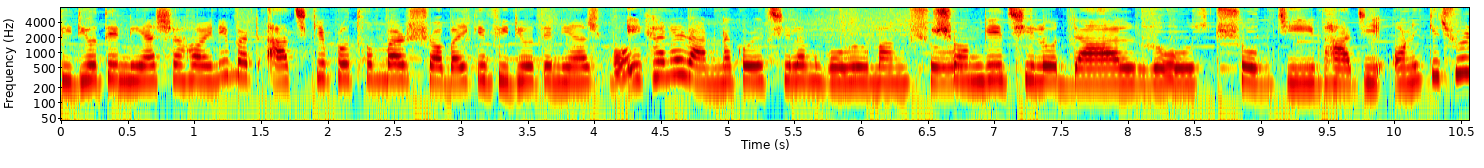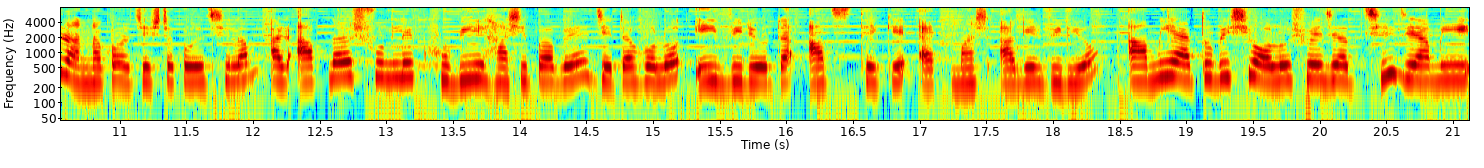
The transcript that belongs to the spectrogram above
ভিডিওতে নিয়ে আসা হয়নি বাট আজকে প্রথমবার সবাইকে ভিডিওতে নিয়ে আসব। এখানে রান্না করেছিলাম গরুর মাংস, সঙ্গে ছিল ডাল, রোস্ট, সবজি, ভাজি, অনেক কিছুই রান্না করার চেষ্টা করেছিলাম। আর আপনারা শুনলে খুবই হাসি পাবে, যেটা হলো এই ভিডিওটা আজ থেকে এক মাস আগের ভিডিও। আমি এত বেশি অলস হয়ে যাচ্ছি যে আমি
